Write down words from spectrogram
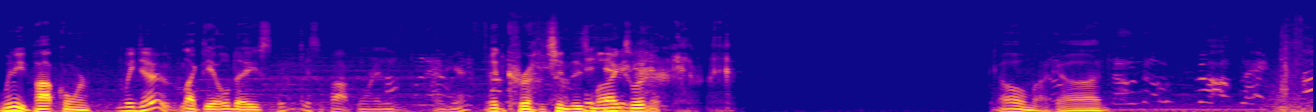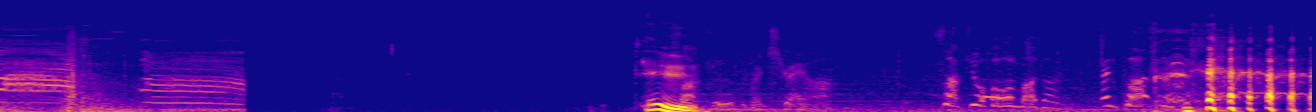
We need popcorn We do. like the old days. We could get some popcorn in, in here. It'd crunch in these Yeah, mics, we- wouldn't it? Oh my god. Dude, Prince. Fuck your whole mother and bastard.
